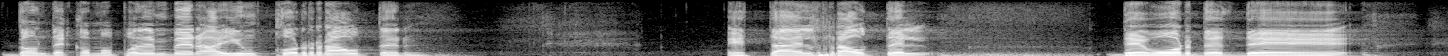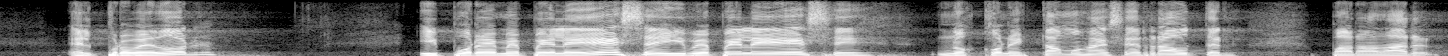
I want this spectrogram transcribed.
donde como pueden ver hay un core router, está el router de borde de el proveedor y por MPLS y BPLS nos conectamos a ese router para dar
